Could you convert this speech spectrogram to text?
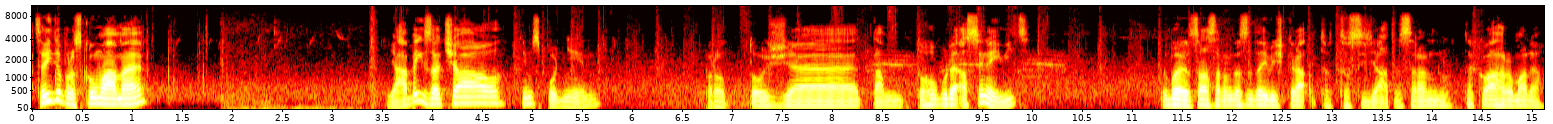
Celý to proskoumáme. Já bych začal tím spodním. Protože tam toho bude asi nejvíc. Bude docela sranda se tady vyškrá... To, to si děláte srandu. Taková hromada.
